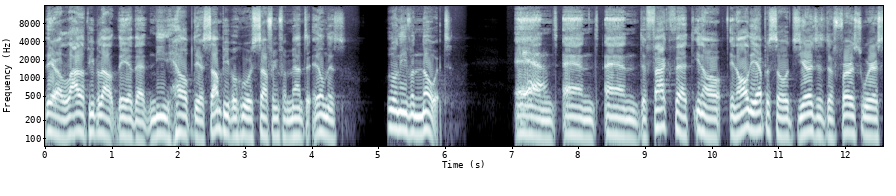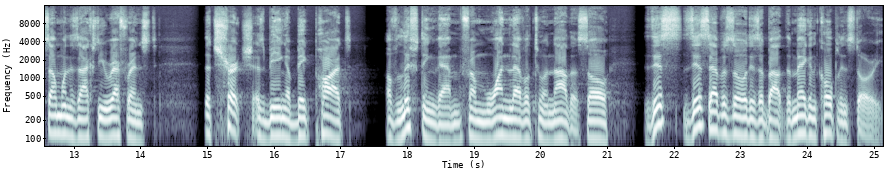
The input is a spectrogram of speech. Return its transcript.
there are a lot of people out there that need help. There are some people who are suffering from mental illness who don't even know it. And yeah. and and the fact that, you know, in all the episodes, yours is the first where someone has actually referenced the church as being a big part of lifting them from one level to another. So this this episode is about the Megan Copeland story.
